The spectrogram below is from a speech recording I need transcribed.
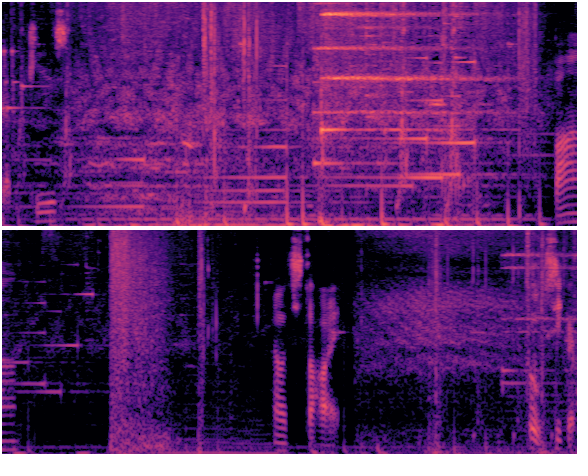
Got the keys. Bomb. No, it's just a heart. Oh, secret.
